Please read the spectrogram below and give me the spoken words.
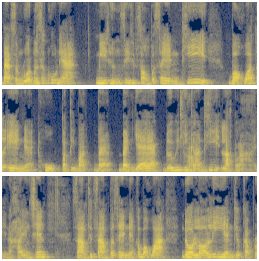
แบบสำรวจเมื่อสักครู่นี้มีถึง 42%ที่บอกว่าตัวเองเนี่ยถูกปฏิบัติแบบแบ่งแยกด้วยวิธีการที่หลากหลายนะคะ อย่างเช่น 33%เนี่ยก็บอกว่าโดนล้อเลียนเกี่ยวกับร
